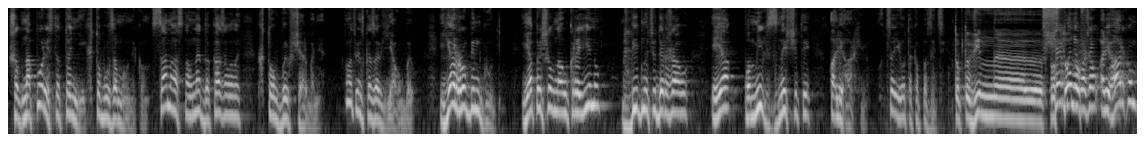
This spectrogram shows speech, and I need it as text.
щоб напористо, то ні, хто був замовником. Саме основне доказували, хто вбив Щербаня. Ну, От він сказав, я вбив. Я Робін Гуд. Я прийшов на Україну, бідну цю державу, і я поміг знищити олігархів. Це його така позиція. Тобто він е, Щербаня спростовував, вважав олігархом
